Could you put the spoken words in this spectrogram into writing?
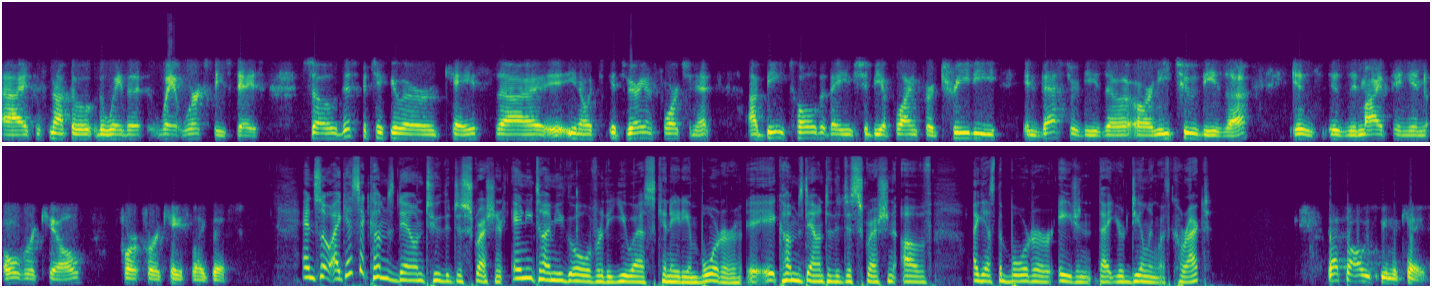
Uh, it's just not the the way the way it works these days. So this particular case, uh, you know, it's it's very unfortunate. Uh, being told that they should be applying for a treaty investor visa or an E2 visa is is, in my opinion, overkill for for a case like this. And so I guess it comes down to the discretion. Anytime you go over the U.S. Canadian border, it comes down to the discretion of, I guess, the border agent that you're dealing with, correct? That's always been the case.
